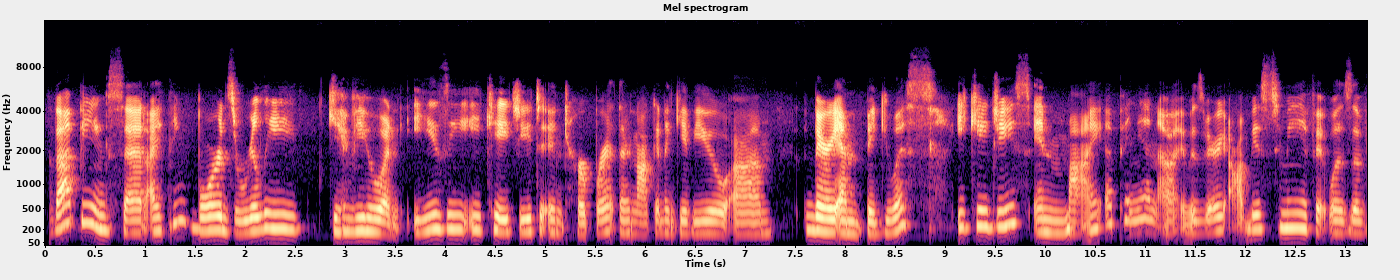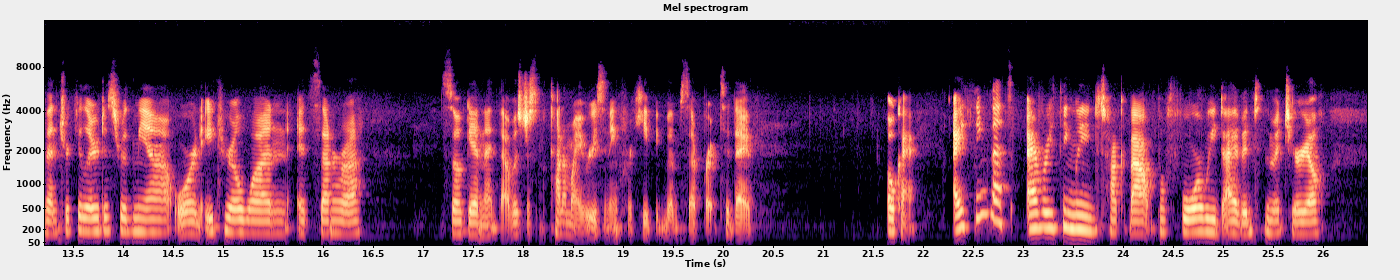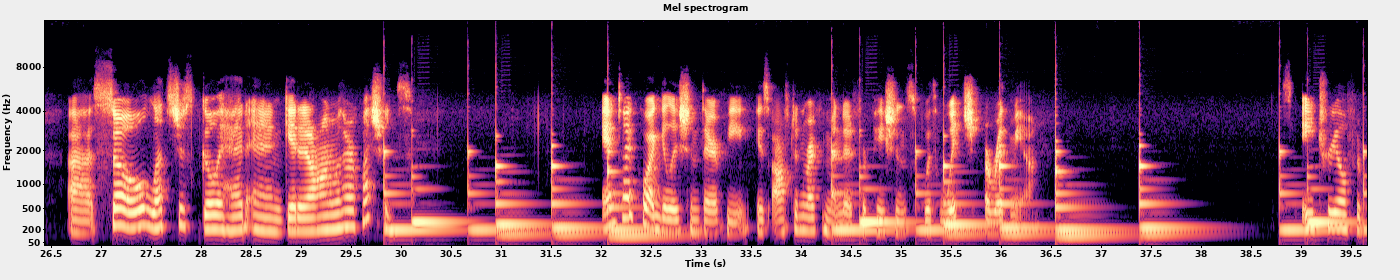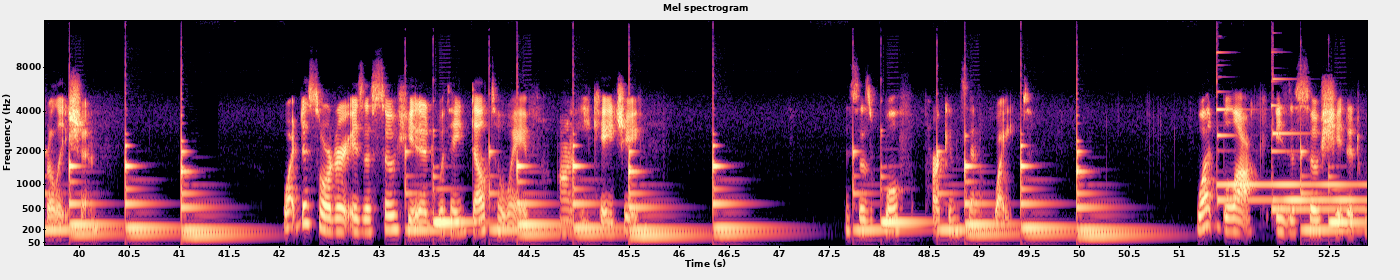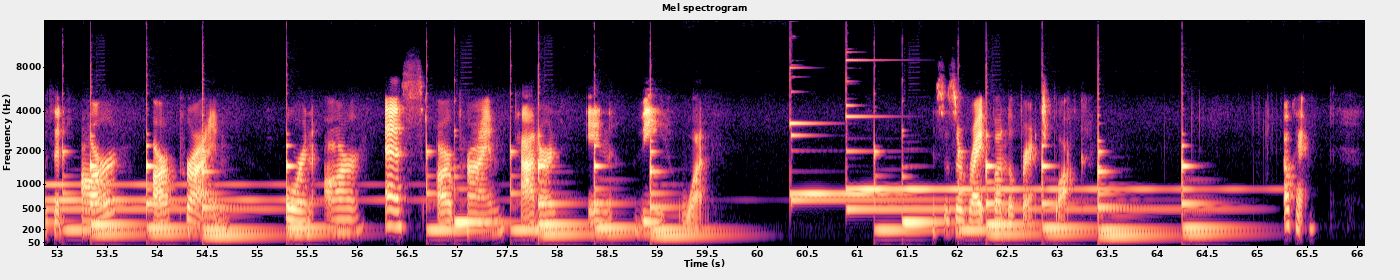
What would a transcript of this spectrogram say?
That being said, I think boards really give you an easy EKG to interpret. They're not going to give you um, very ambiguous EKGs, in my opinion. Uh, it was very obvious to me if it was a ventricular dysrhythmia or an atrial one, etc. So, again, that was just kind of my reasoning for keeping them separate today. Okay, I think that's everything we need to talk about before we dive into the material. Uh, so, let's just go ahead and get it on with our questions. Anticoagulation therapy is often recommended for patients with which arrhythmia? Atrial fibrillation. What disorder is associated with a delta wave on EKG? This is Wolff Parkinson White. What block is associated with an R R prime or an R S R prime pattern in V1? This is a right bundle branch block. Okay,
